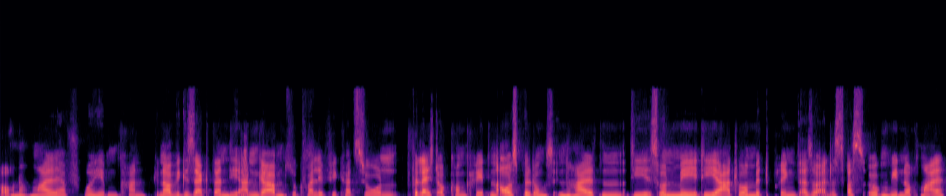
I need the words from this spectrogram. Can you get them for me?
auch nochmal hervorheben kann. Genau, wie gesagt, dann die Angaben zu Qualifikation, vielleicht auch konkreten Ausbildungsinhalten, die so ein Mediator mitbringt. Also alles, was irgendwie nochmal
